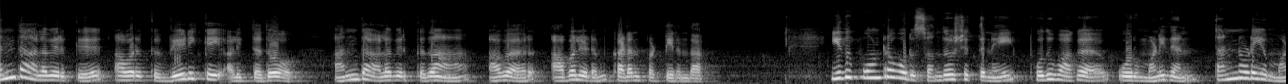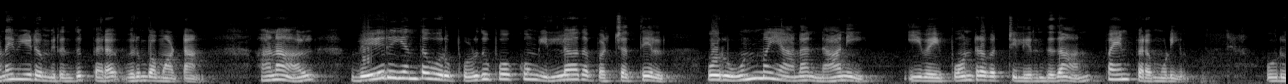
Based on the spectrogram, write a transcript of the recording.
எந்த அளவிற்கு அவருக்கு வேடிக்கை அளித்ததோ அந்த அளவிற்கு தான் அவர் அவளிடம் கடன்பட்டிருந்தார். இது போன்ற ஒரு சந்தோஷத்தினை பொதுவாக ஒரு மனிதன் தன்னுடைய மனைவியிடமிருந்து பெற விரும்ப மாட்டான் ஆனால் வேறு எந்த ஒரு பொழுதுபோக்கும் இல்லாத பட்சத்தில் ஒரு உண்மையான ஞானி இவை போன்றவற்றிலிருந்துதான் பயன்பெற முடியும். ஒரு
